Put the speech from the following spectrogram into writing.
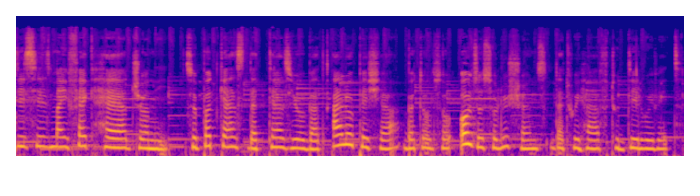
This is my fake hair journey, the podcast that tells you about alopecia but also all the solutions that we have to deal with it.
